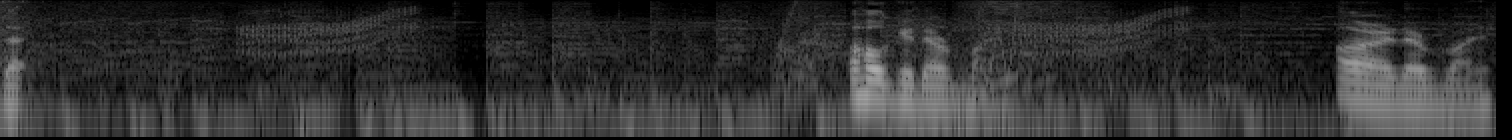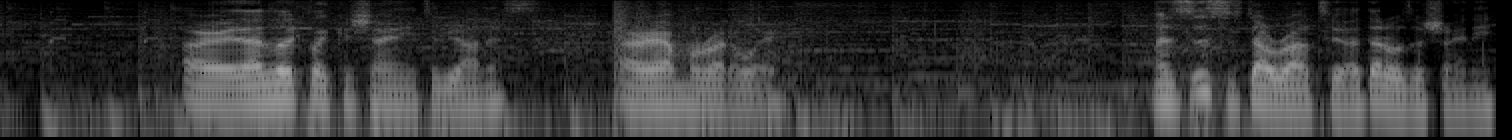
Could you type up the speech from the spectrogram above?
That... Okay, never mind. Alright, never mind. Alright, that looked like a shiny, to be honest. Alright, I'm gonna run away. This, this is that route, too. I thought it was a shiny.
